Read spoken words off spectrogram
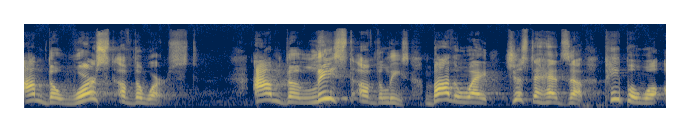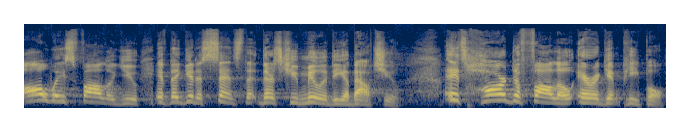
I'm the worst of the worst. I'm the least of the least. By the way, just a heads up people will always follow you if they get a sense that there's humility about you. It's hard to follow arrogant people.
